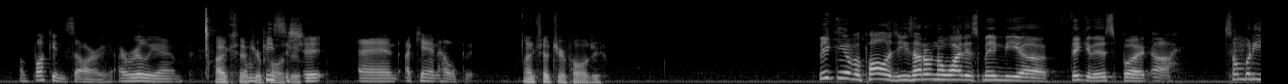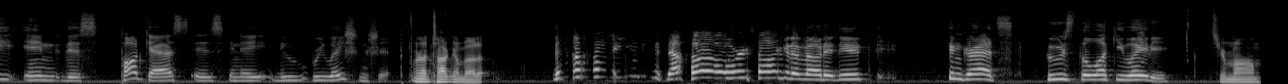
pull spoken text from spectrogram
I'm fucking sorry. I really am. I accept I'm a your piece apology. of shit, and I can't help it. I accept your apology. Speaking of apologies, I don't know why this made me uh, think of this, but uh, somebody in this podcast is in a new relationship. We're not talking about it. no, we're talking about it, dude. Congrats. Who's the lucky lady? It's your mom.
